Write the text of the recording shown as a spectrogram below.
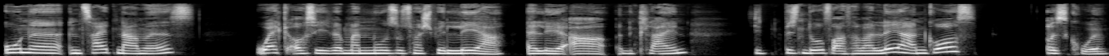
ohne ein Zeitname ist, wack aussieht, wenn man nur so zum Beispiel Lea, L-E-A in klein, sieht ein bisschen doof aus, aber Lea in groß ist cool.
